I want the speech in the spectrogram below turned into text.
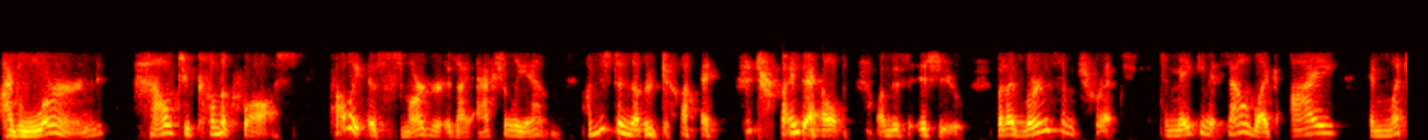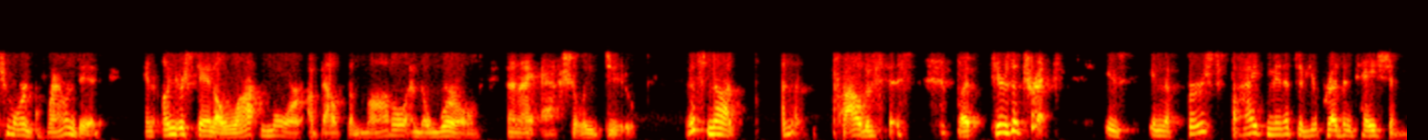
I've learned how to come across probably as smarter as I actually am. I'm just another guy trying to help on this issue. But I've learned some tricks to making it sound like I am much more grounded and understand a lot more about the model and the world than I actually do. That's not, I'm not proud of this, but here's a trick is in the first five minutes of your presentation,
